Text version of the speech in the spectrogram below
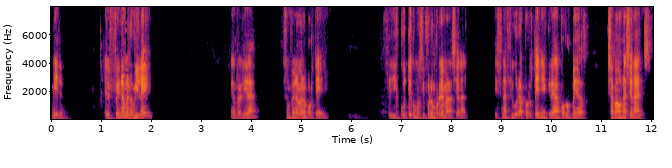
Miren, el fenómeno Milley, en realidad, es un fenómeno porteño. Se discute como si fuera un problema nacional. Es una figura porteña creada por los medios llamados nacionales,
